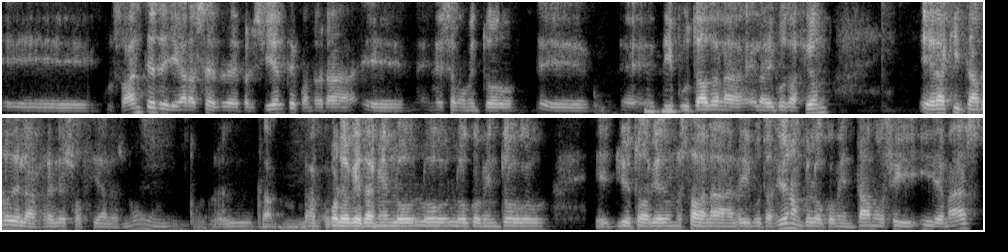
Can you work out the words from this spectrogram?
eh, incluso antes de llegar a ser presidente, cuando era eh, en ese momento diputado en la, Diputación, era quitarlo de las redes sociales. ¿no? me acuerdo que también lo, comentó, yo todavía no estaba en la, Diputación, aunque lo comentamos y, demás,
